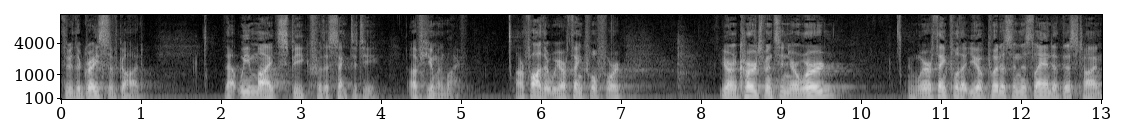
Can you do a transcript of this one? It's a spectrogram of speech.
through the grace of God that we might speak for the sanctity of human life. Our Father, we are thankful for your encouragements in your word. And we're thankful that you have put us in this land at this time,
